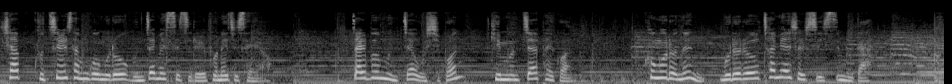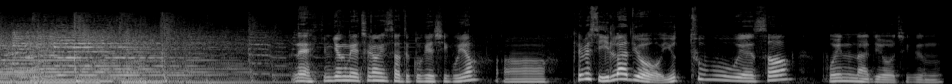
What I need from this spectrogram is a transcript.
샵 9730으로 문자메시지를 보내주세요. 짧은 문자 50원, 긴 문자 100원. 콩으로는 무료로 참여하실 수 있습니다. 네, 김경래 최강시사 듣고 계시고요. 어, KBS 1라디오 유튜브에서 보이는 라디오 지금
